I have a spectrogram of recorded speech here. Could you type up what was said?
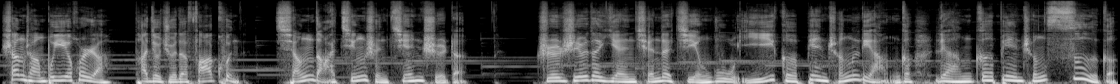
上场不一会儿啊，他就觉得发困，强打精神坚持着，只觉得眼前的景物一个变成两个，两个变成四个，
